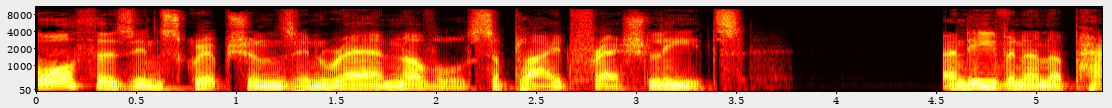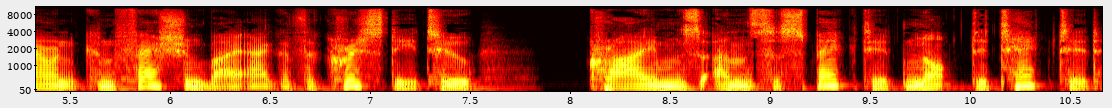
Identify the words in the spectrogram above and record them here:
Authors' inscriptions in rare novels supplied fresh leads, and even an apparent confession by Agatha Christie to crimes unsuspected, not detected.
